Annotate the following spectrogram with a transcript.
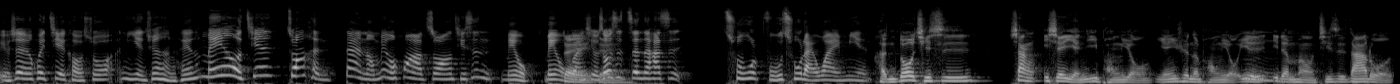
有些人会借口说你眼圈很黑，说没有，今天妆很淡哦，没有化妆，其实没有没有关系。有时候是真的，他是出浮出来外面。很多其实像一些演艺朋友、演艺圈的朋友、艺人艺人朋友，其实大家如果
